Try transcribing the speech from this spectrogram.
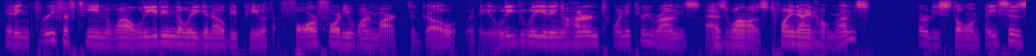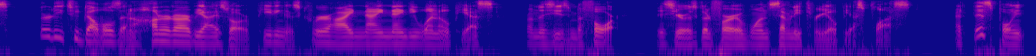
hitting 315 while leading the league in OBP with a 441 mark to go with a league leading 123 runs, as well as 29 home runs, 30 stolen bases, 32 doubles, and 100 RBIs while repeating his career high 991 OPS from the season before. This year was good for a 173 OPS plus. At this point,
